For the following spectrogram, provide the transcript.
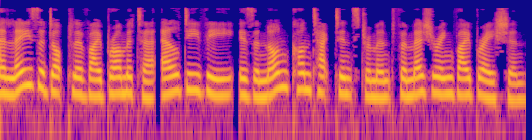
A laser Doppler vibrometer (LDV) is a non-contact instrument for measuring vibration.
